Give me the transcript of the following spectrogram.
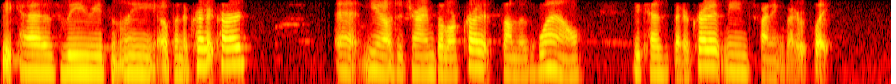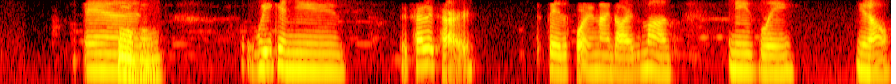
because we recently opened a credit card and you know, to try and build our credit some as well because better credit means finding a better place and mm-hmm. we can use the credit card to pay the forty nine dollars a month and easily, you know,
